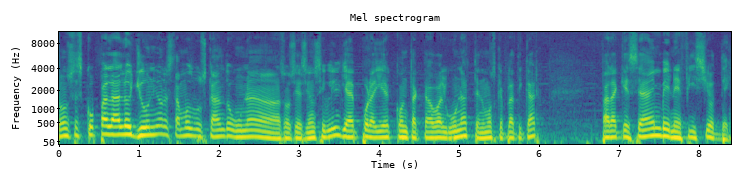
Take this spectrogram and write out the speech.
Entonces, Copa Lalo Junior, estamos buscando una asociación civil, ya por ahí he contactado alguna, tenemos que platicar, para que sea en beneficio de,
